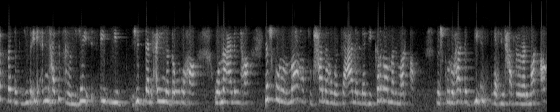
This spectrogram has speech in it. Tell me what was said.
أثبتت الجزائريه أنها تفهم جي- جيد جدا أين دورها وما عليها. نشكر الله سبحانه وتعالى الذي كرم المرأة. نشكر هذا الدين الذي حرر المرأة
